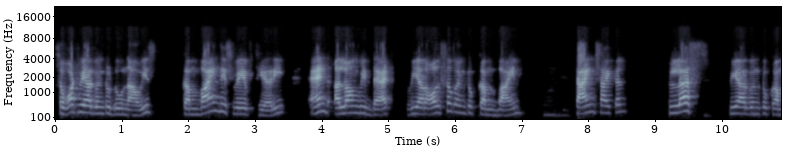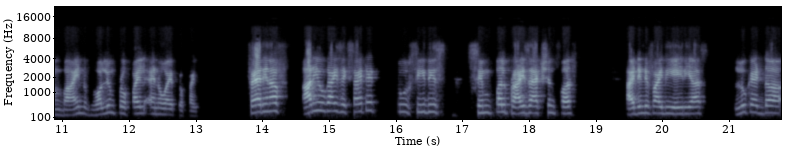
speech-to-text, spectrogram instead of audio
So what we are going to do now is combine this wave theory and along with that, we are also going to combine time cycle plus we are going to combine volume profile and OI profile. Fair enough. Are you guys excited to see this simple price action first? Identify the areas, look at the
